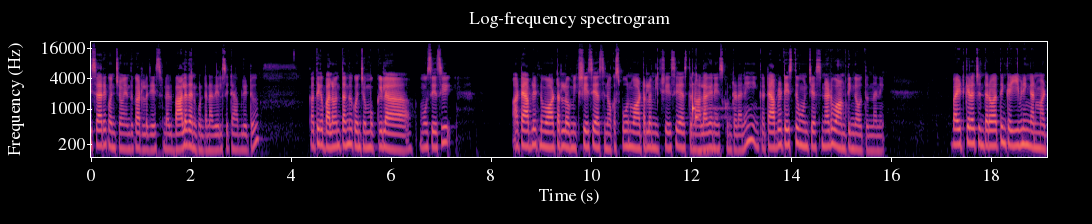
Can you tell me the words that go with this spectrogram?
ఈసారి కొంచెం ఎందుకు అట్లా చేస్తుండే? అది బాగాలేదనుకుంటా నాకు తెలిసి ట్యాబ్లెట్ కొద్దిగా బలవంతంగా కొంచెం ముక్కు ఇలా మూసేసి ఆ ట్యాబ్లెట్ని వాటర్లో మిక్స్ చేసి ఒక స్పూన్ వాటర్లో మిక్స్ చేసి వేస్తున్నాను అలాగే వేసుకుంటాడని. ఇంకా ట్యాబ్లెట్ వేస్తే ఉంచేస్తున్నాడు వామిటింగ్ అవుతుందని. బయటికి వెళ్ళి వచ్చిన తర్వాత ఇంకా ఈవినింగ్ అనమాట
